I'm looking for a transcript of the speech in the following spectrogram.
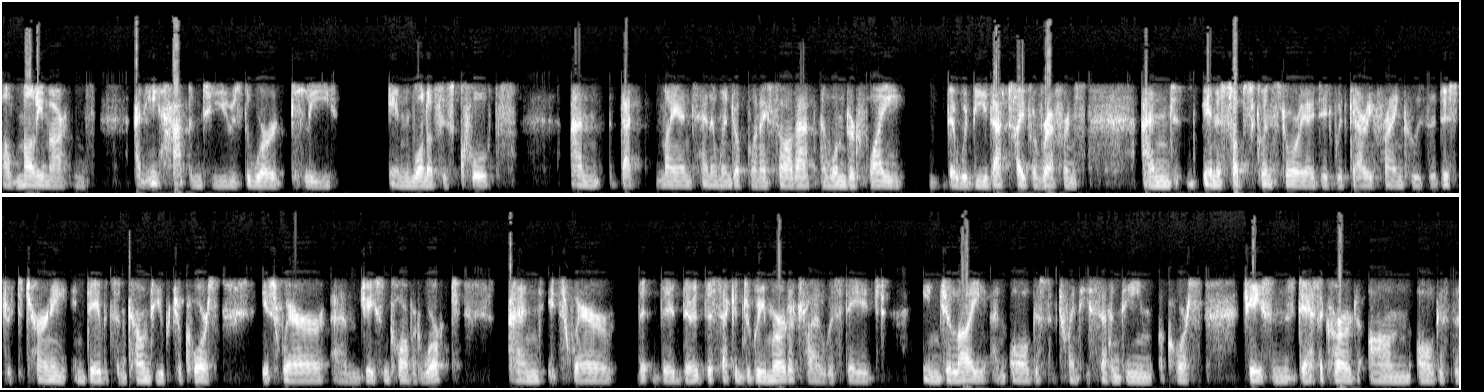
of Molly Martens. And he happened to use the word plea in one of his quotes. And that my antenna went up when I saw that. I wondered why there would be that type of reference. And in a subsequent story I did with Gary Frank, who's the district attorney in Davidson County, which of course is where um, Jason Corbett worked, and it's where the, the, the second degree murder trial was staged in July and August of 2017. Of course, Jason's death occurred on August the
